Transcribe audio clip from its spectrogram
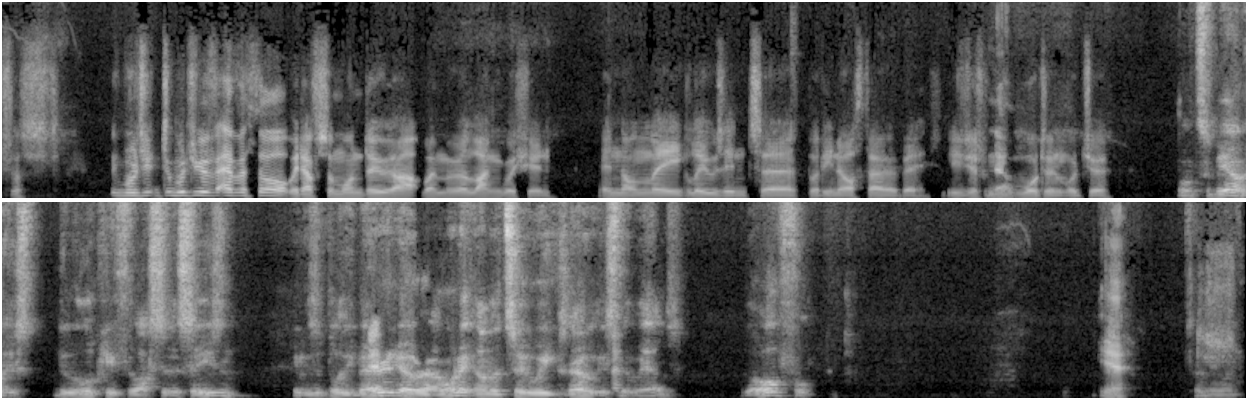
Just would you would you have ever thought we'd have someone do that when we were languishing in non-league, losing to bloody North Ferriby? You just wouldn't, would you? Well, to be honest, they were lucky for the last of the season. It was a bloody merry-go-round, wasn't it? On the two weeks' notice that we had, awful. Yeah. Anyway,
